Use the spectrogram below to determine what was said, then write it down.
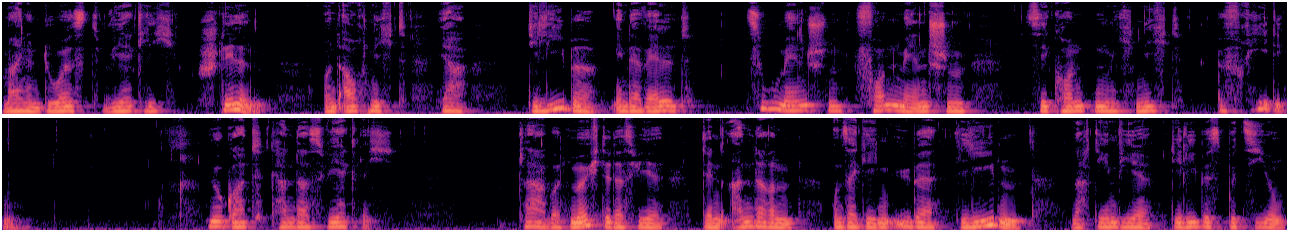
meinen Durst wirklich stillen und auch nicht, ja, die Liebe in der Welt zu Menschen, von Menschen, sie konnten mich nicht befriedigen. Nur Gott kann das wirklich. Klar, Gott möchte, dass wir den anderen, unser Gegenüber lieben, nachdem wir die Liebesbeziehung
